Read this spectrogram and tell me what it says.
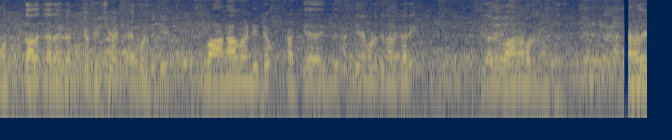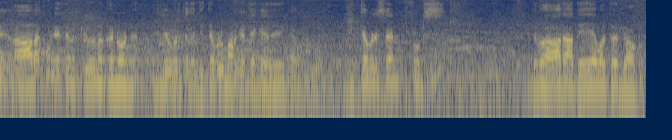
മൊത്ത ആൾക്കാർ അതിലൊക്കെ ഫിഷ് കട്ട് കൊടുത്തിട്ട് വാങ്ങാൻ വേണ്ടിയിട്ടും കട്ട് ചെയ്ത് കട്ട് ചെയ്യാൻ കൊടുക്കുന്ന ആൾക്കാർ ഇത് വാങ്ങാൻ കൊടുക്കുന്നത് ഞങ്ങൾ ആടെ കുറേ ക്യൂ നിൽക്കുന്നതുകൊണ്ട് ഇതിൽ ഇവിടുത്തെ വെജിറ്റബിൾ മാർക്കറ്റിലേക്ക് കയറിയിരിക്കാം. വെജിറ്റബിൾസ് ആൻഡ് ഫ്രൂട്ട്സ് ഇത് വേറെ അതേപോലത്തെ ഒരു ലോകം.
